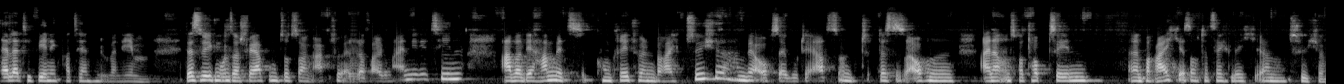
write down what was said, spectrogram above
relativ wenig Patienten übernehmen. Deswegen unser Schwerpunkt sozusagen aktuell auf Allgemeinmedizin. Aber wir haben jetzt konkret für den Bereich Psyche haben wir auch sehr gute Ärzte und das ist auch ein, einer unserer Top 10 äh, Bereiche ist auch tatsächlich ähm, Psyche.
